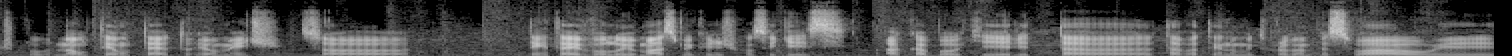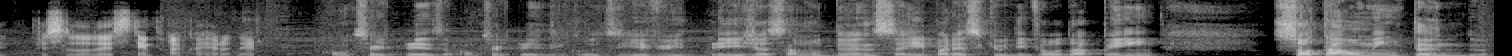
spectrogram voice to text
Tipo, não ter um teto realmente, só tentar evoluir o máximo que a gente conseguisse. Acabou que ele tá, tava tendo muito problema pessoal e precisou desse tempo na carreira dele. Com certeza, com certeza. Inclusive, desde essa mudança aí, parece que o nível da PEN só tá aumentando,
